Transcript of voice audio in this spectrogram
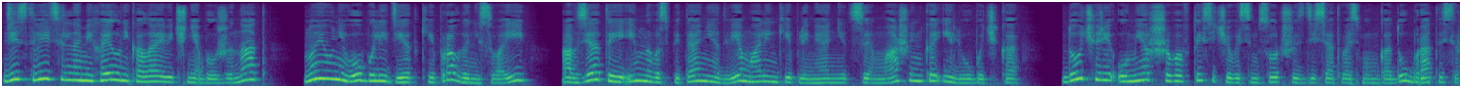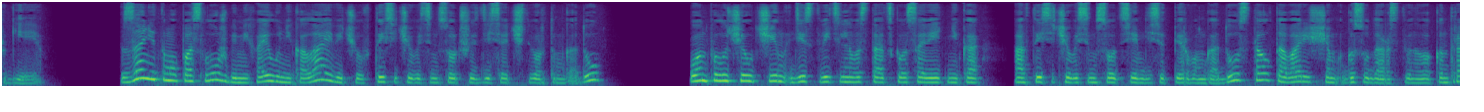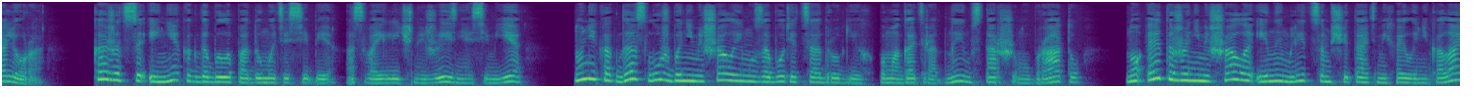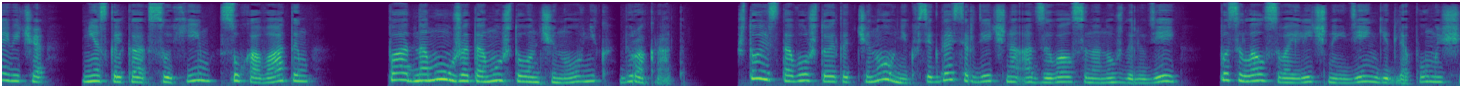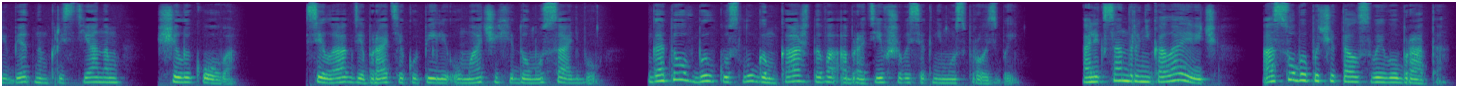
Действительно, Михаил Николаевич не был женат, но и у него были детки, правда, не свои, а взятые им на воспитание две маленькие племянницы Машенька и Любочка, дочери умершего в 1868 году брата Сергея. Занятому по службе Михаилу Николаевичу в 1864 году он получил чин действительного статского советника, а в 1871 году стал товарищем государственного контролера. Кажется, и некогда было подумать о себе, о своей личной жизни, о семье, но никогда служба не мешала ему заботиться о других, помогать родным, старшему брату, но это же не мешало иным лицам считать Михаила Николаевича несколько сухим, суховатым, по одному уже тому, что он чиновник, бюрократ. Что из того, что этот чиновник всегда сердечно отзывался на нужды людей, посылал свои личные деньги для помощи бедным крестьянам Щелыкова, села, где братья купили у мачехи дом-усадьбу, готов был к услугам каждого, обратившегося к нему с просьбой. Александр Николаевич особо почитал своего брата.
